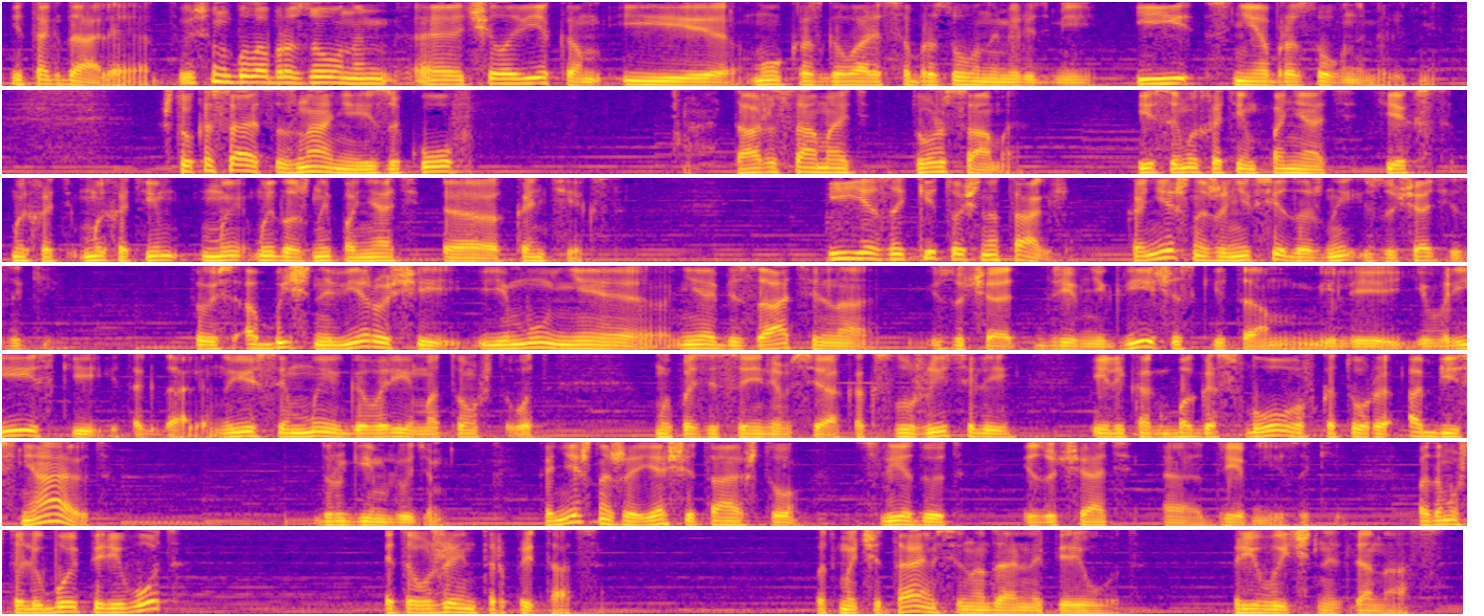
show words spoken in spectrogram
и так далее. То есть он был образованным э, человеком и мог разговаривать с образованными людьми и с необразованными людьми. Что касается знания языков, та же самая, то же самое. Если мы хотим понять текст, мы, хотим, мы, хотим, мы, мы должны понять э, контекст. И языки точно так же. Конечно же, не все должны изучать языки. То есть обычный верующий, ему не, не обязательно изучать древнегреческий там, или еврейский и так далее. Но если мы говорим о том, что вот мы позиционируем себя как служителей или как богословов, которые объясняют другим людям, конечно же, я считаю, что следует изучать э, древние языки. Потому что любой перевод – это уже интерпретация. Вот мы читаем синодальный перевод, привычный для нас.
